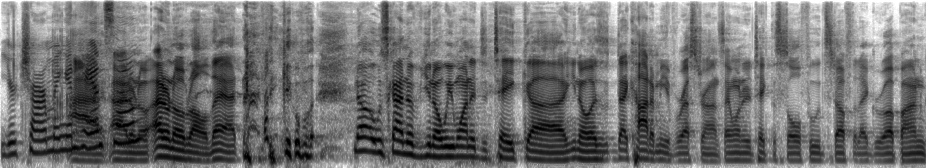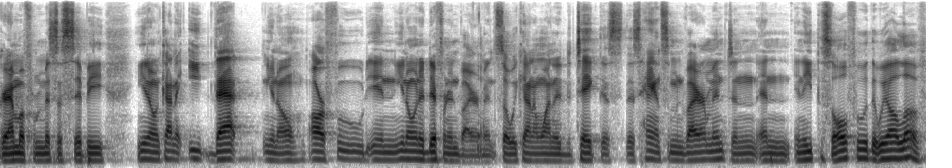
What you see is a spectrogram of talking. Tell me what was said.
you're charming and I- handsome? I, don't know. I don't know about all that. I think it was, no, it was kind of you know we wanted to take uh, you know as a dichotomy of restaurants. I wanted to take the soul food stuff that I grew up on, grandma from Mississippi, you know, and kind of eat that you know our food in you know in a different environment. So we kind of wanted to take this this handsome environment and, and and eat the soul food that we all love.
